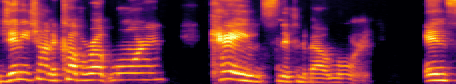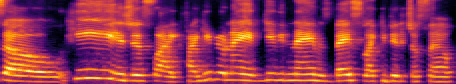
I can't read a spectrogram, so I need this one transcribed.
Jenny trying to cover up Lauren. Cane sniffing about Lauren. And so he is just like, if I give your name, give you the name, it's basically like you did it yourself.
